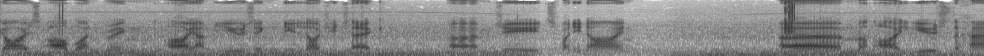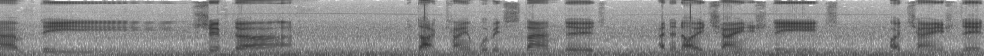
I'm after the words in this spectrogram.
Guys are wondering, I am using the Logitech um, G29. Um, I used to have the shifter that came with its standard, and then I changed it. I changed it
